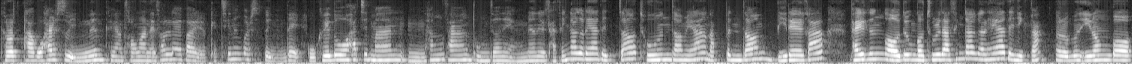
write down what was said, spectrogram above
그렇다고 할 수 있는 그냥 저만의 설레발 이렇게 치는 걸 수도 있는데 뭐 그래도 하지만 음, 항상 동전의 양면을 다 생각을 해야 됐죠. 좋은 점이랑 나쁜 점, 미래가 밝은 거 어두운 거 둘 다 생각을 해야 되니까 여러분 이런 거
